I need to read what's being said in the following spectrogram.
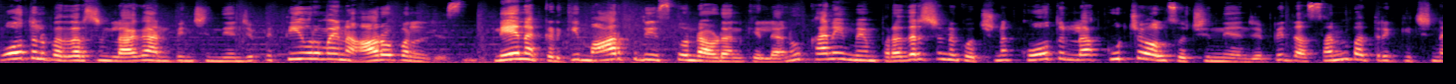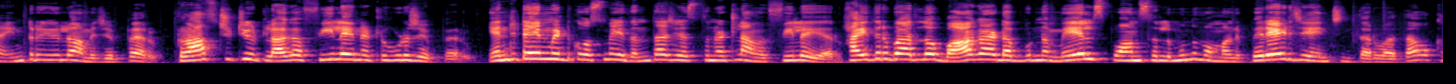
కోతుల ప్రదర్శనలాగా అనిపించింది అని చెప్పి తీవ్రమైన ఆరోపణలు చేసింది. నేను అక్కడికి మార్పు తీసుకొని రావడానికి వెళ్ళాను కానీ మేము ప్రదర్శనకు వచ్చిన కోతుల్లా కూర్చోవాల్సి వచ్చింది అని చెప్పి ద సన్ పత్రిక ఇచ్చిన ఇంటర్వ్యూలో ఆమె చెప్పారు. ప్రాస్టిట్యూట్ లాగా ఫీల్ అయినట్లు కూడా చెప్పారు. ఎంటర్టైన్మెంట్ కోసమే ఇదంతా చేస్తున్నట్లు ఆమె ఫీల్ అయ్యారు. హైదరాబాద్లో బాగా డబ్బున్న మేల్ స్పాన్సర్ల ముందు మమ్మల్ని పెరేడ్ చేయించిన తర్వాత ఒక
